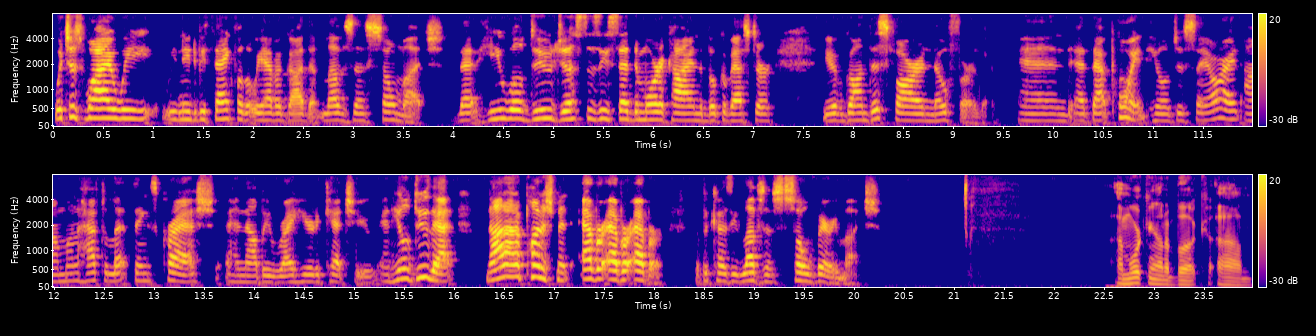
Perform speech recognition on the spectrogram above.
which is why we we need to be thankful that we have a God that loves us so much that He will do just as He said to Mordecai in the Book of Esther, "You have gone this far and no further." And at that point, he'll just say, All right, I'm going to have to let things crash and I'll be right here to catch you. And he'll do that, not out of punishment, ever, ever, ever, but because he loves us so very much. I'm working on a book um,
